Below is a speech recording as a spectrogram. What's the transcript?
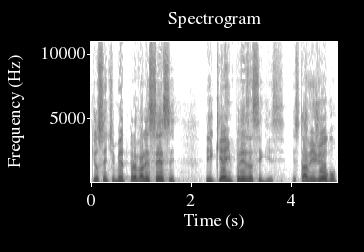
que o sentimento prevalecesse e que a empresa seguisse. Estava em jogo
